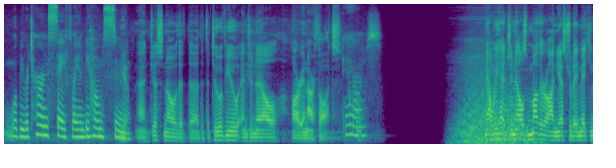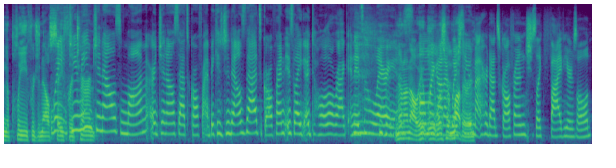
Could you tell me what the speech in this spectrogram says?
will be returned safely and be home soon. Yeah. Uh, just know that, uh, that the two of you and Janelle are in our thoughts. Gross. Now, we had Janelle's mother on yesterday making a plea for Janelle's Wait, safe do you return. mean Janelle's mom or Janelle's dad's girlfriend? Because Janelle's dad's girlfriend is like a total wreck and it's hilarious. no, no, no. Oh it, oh my it God, was her I wish mother. you had met her dad's girlfriend. She's like five years old.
